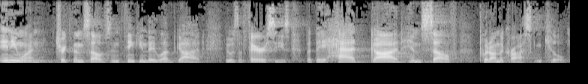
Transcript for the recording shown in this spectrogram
anyone tricked themselves in thinking they loved God, it was the Pharisees. But they had God Himself put on the cross and killed.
